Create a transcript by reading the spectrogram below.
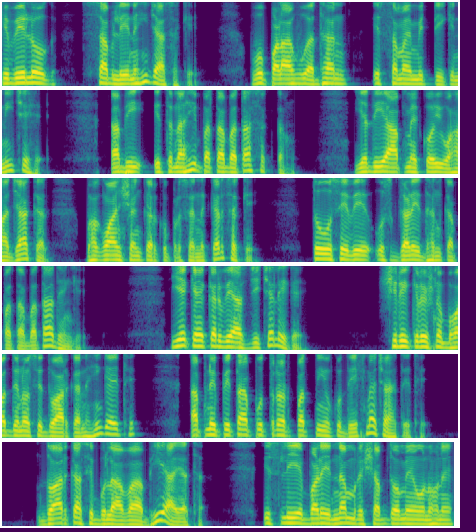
कि वे लोग सब ले नहीं जा सके। वो पड़ा हुआ धन इस समय मिट्टी के नीचे है। अभी इतना ही पता बता सकता हूँ। यदि आप में कोई वहाँ जाकर भगवान शंकर को प्रसन्न कर सके तो उसे वे उस गड़े धन का पता बता देंगे। ये कहकर व्यास जी चले गए। श्री कृष्ण बहुत दिनों से द्वारका नहीं गए थे। अपने पिता, पुत्र और पत्नियों को देखना चाहते थे। द्वारका से बुलावा भी आया था। इसलिए बड़े नम्र शब्दों में उन्होंने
